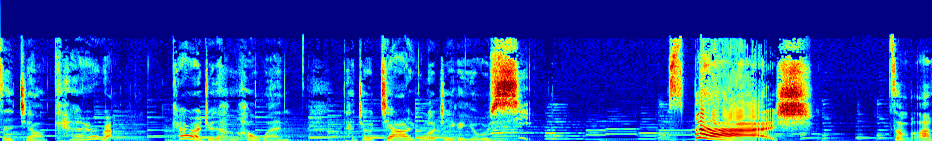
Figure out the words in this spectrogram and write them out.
字叫 Kara。Kara 觉得很好玩，他就加入了这个游戏。Splash！怎么了？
